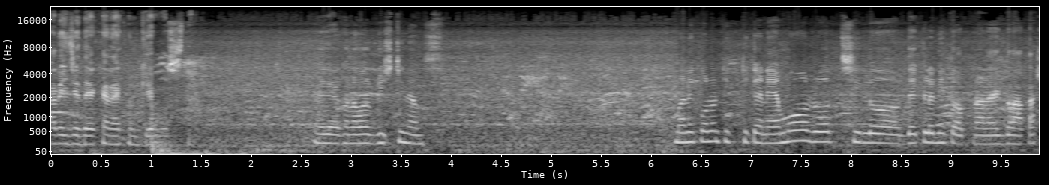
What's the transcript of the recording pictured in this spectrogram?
আর এই যে দেখেন এখন কি অবস্থা। এই যে এখন আবার বৃষ্টি নামছে। মানে কোনো ঠিক ঠিকানে এমন রোদ ছিল দেখলেনই তো আপনারা, একদম আকাশ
